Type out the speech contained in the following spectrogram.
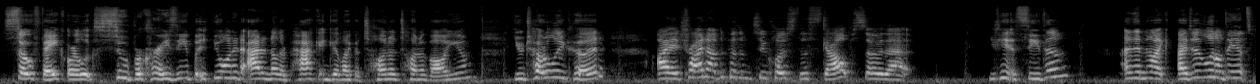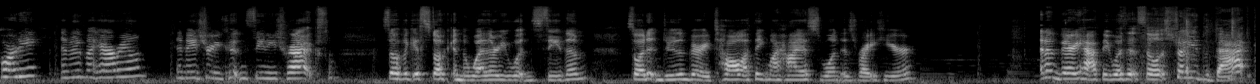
so fake or it looks super crazy, but if you wanted to add another pack and get like a ton, a ton of volume, you totally could. I tried not to put them too close to the scalp so that you can't see them. And then like I did a little dance party and moved my hair around and made sure you couldn't see any tracks. So if it gets stuck in the weather, you wouldn't see them. So I didn't do them very tall. I think my highest one is right here. And I'm very happy with it. So let's show you the back.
